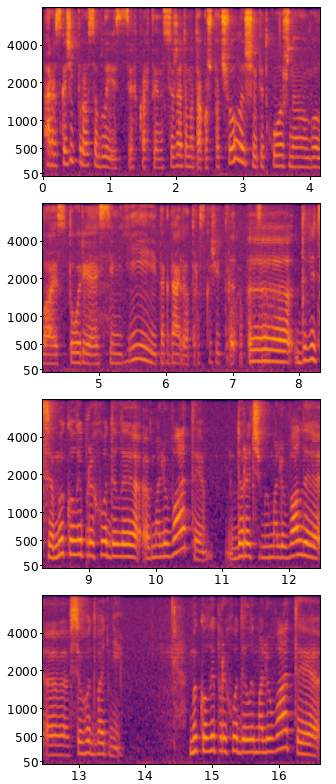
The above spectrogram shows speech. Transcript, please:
А розкажіть про особливість цих картин. Сюжету ми також почули, що під кожною була історія сім'ї і так далі. От розкажіть трохи про це. Е, дивіться, ми коли приходили малювати, до речі, ми малювали е, всього два дні. Ми коли приходили малювати, е,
